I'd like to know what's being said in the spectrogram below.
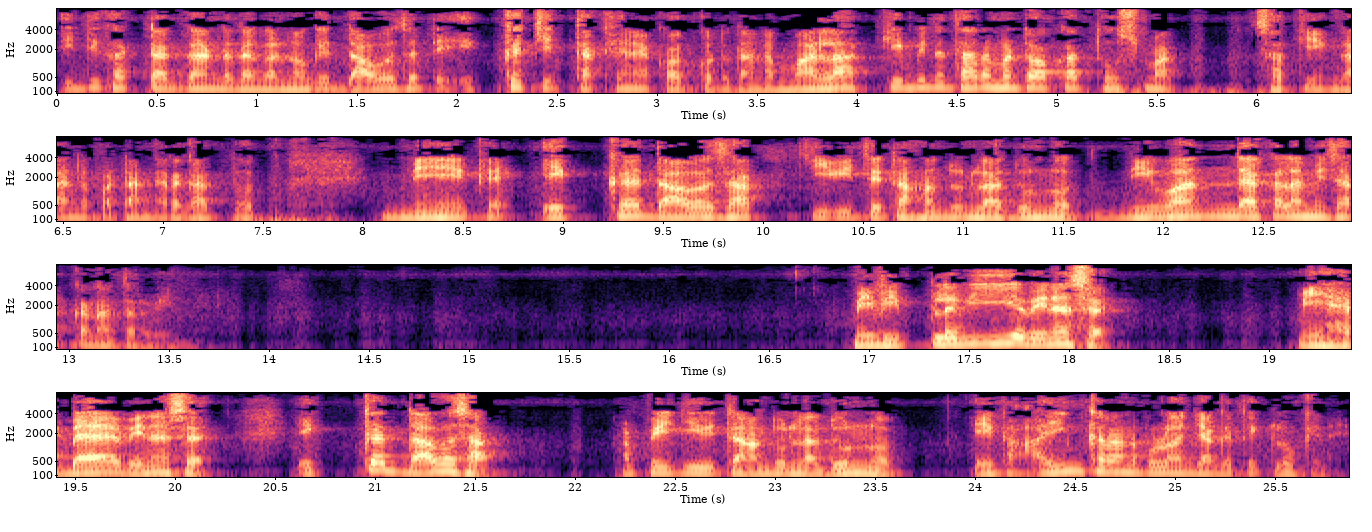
ඉදි කට්ටක් ගන්න දඟලනෝගේ දවසට එක චිත්තක්ෂණයක්වත් කොට ගන්න. මලක් කිබින තරමටවත් හුස්මක් සතියෙන් ගන්න පටන් අරගත්තොත් මේක එක දවසක් ජීවිතේට හඳුන්ලා දුන්නොත් නිවන් දැකලා මිසක් නතර වෙන්නේ මේ විප්ලවීය වෙනස මේ හැබෑ වෙනස එක දවසක් අපේ ජීවිත හඳුන්ලා දුන්නොත් ඒක අයින් කරන්න පුළුවන් జగතික ලෝකේ නැහැ.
